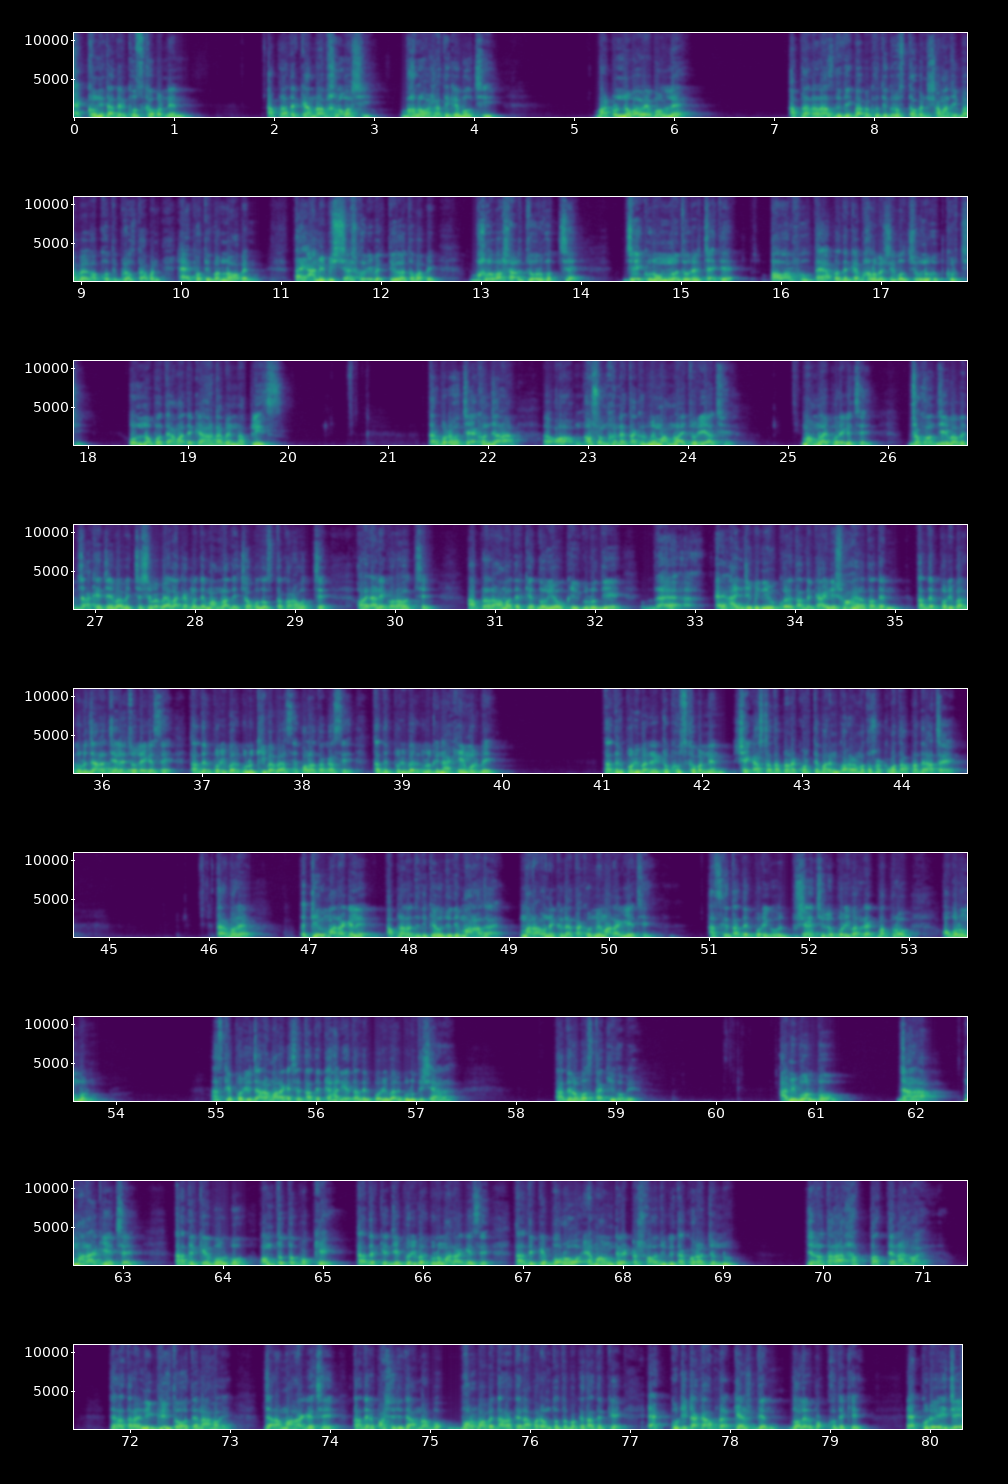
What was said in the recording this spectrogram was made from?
এক্ষুনি তাদের খোঁজ খবর নেন। আপনাদেরকে আমরা ভালোবাসি, ভালোবাসা থেকে বলছি। বাট অন্যভাবে বললে আপনারা রাজনৈতিকভাবে ক্ষতিগ্রস্ত হবেন, সামাজিকভাবে ক্ষতিগ্রস্ত হবেন এক প্রতিপন্ন হবেন। তাই আমি বিশ্বাস করি ব্যক্তিগতভাবে ভালোবাসার জোর হচ্ছে যে কোনো অন্য জোরের চাইতে পাওয়ারফুল তাই আপনাদেরকে ভালোবেসে বলছি, অনুরোধ করছি, অন্য পথে আমাদেরকে হাঁটাবেন না প্লিজ তারপরে হচ্ছে এখন যারা অসংখ্য নেতাকর্মী মামলায় জড়িয়ে আছে, মামলায় পড়ে গেছে যখন যেভাবে, যাকে যেভাবে ইচ্ছে সেভাবে এলাকার মধ্যে মামলা দিচ্ছে, অপদস্থ করা হচ্ছে, হয়রানি করা হচ্ছে, আপনারা আমাদেরকে দলীয় উকিলগুলো দিয়ে আইনজীবী নিয়োগ করে তাদেরকে আইনি সহায়তা দেন। তাদের পরিবারগুলো যারা জেলে চলে গেছে, তাদের পরিবারগুলো কীভাবে আছে? পলাতক আছে। তাদের পরিবারগুলোকে না খেয়ে মরবে? তাদের পরিবারের একটু খোঁজখবর নেন। সেই কাজটা তো আপনারা করতে পারেন, করার মতো সক্ষমতা আপনাদের আছে। তারপরে, কেউ মারা গেলে, আপনারা যদি কেউ যদি মারা যায়, মারা, অনেক নেতাকর্মী মারা গিয়েছে। আজকে তাদের পরিবার সে ছিল পরিবারের একমাত্র অবলম্বন। আজকে পরি- যারা মারা গেছে, তাদেরকে হারিয়ে তাদের পরিবারগুলো দিশেহারা তাদের অবস্থা কি হবে? আমি বলব, যারা মারা গিয়েছে, তাদেরকে বলব, অন্তত পক্ষে তাদেরকে যে পরিবারগুলো মারা গেছে, তাদেরকে বড় অ্যামাউন্টের একটা সহযোগিতা করার জন্য। যেন তারা হাত পাততে না হয়, যারা তারা নিগৃহীত হতে না হয়, যারা মারা গেছে, তাদের পাশে যদি আমরা বড়ভাবে দাঁড়াতে না পারি, অন্তত পক্ষে তাদেরকে এক কোটি টাকা আপনার ক্যাশ দেন দলের পক্ষ থেকে। এক কোটি এই যে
